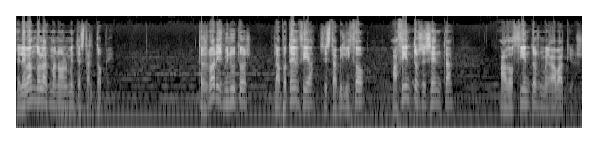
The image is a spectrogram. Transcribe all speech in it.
elevándolas manualmente hasta el tope. Tras varios minutos, la potencia se estabilizó a 160 a 200 megavatios.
